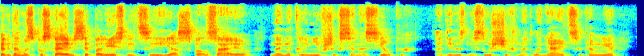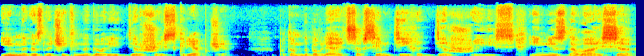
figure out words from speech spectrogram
Когда мы спускаемся по лестнице, и я сползаю на накренившихся носилках, один из несущих наклоняется ко мне и многозначительно говорит «Держись крепче». Потом добавляет совсем тихо «Держись и не сдавайся».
